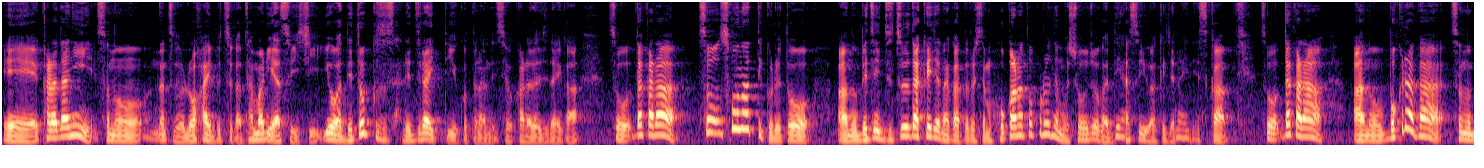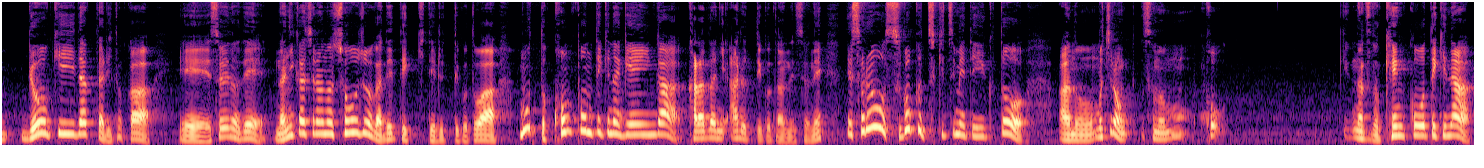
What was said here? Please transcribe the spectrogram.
えー、体にそのなんつうの老廃物がたまりやすいし要はデトックスされづらいっていうことなんですよ体自体が。そうだからそうそうなってくるとあの別に頭痛だけじゃなかったとしても他のところでも症状が出やすいわけじゃないですか。そうだからあの僕らがその病気だったりとか、えー、そういうので何かしらの症状が出てきてるってことはもっと根本的な原因が体にあるってことなんですよね。でそれをすごく突き詰めていくとあのもちろんそのこなんつうの健康的な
